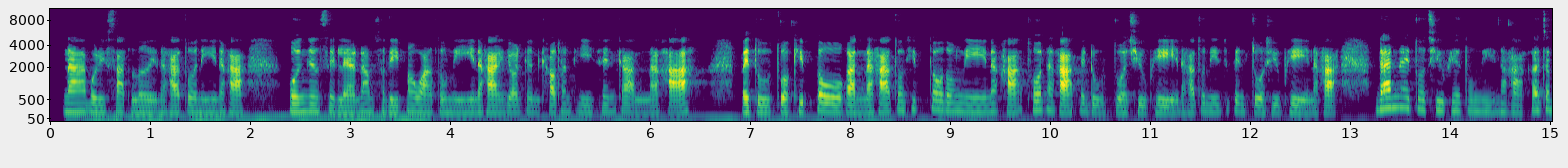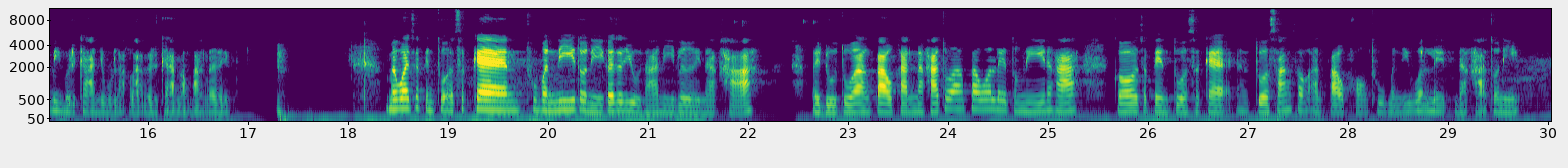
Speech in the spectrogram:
หน้าบริษัทเลยนะคะ ตัวนี้นะคะโอนเงินเสร็จแล้วนำสลิปมาวางตรงนี้นะคะ ยอดเงินเข้าทันทีเช่นกันนะคะ ไปดูตัวคริปโตกันนะคะ ตัวคริปโตตรงนี้นะคะ โทษนะคะ ไปดูตัวชิวเพย์นะคะ ตัวนี้จะเป็นตัวชิวเพย์นะคะ ด้านในตัวชิวเพย์ตรงนี้นะคะ ก็จะมีบริการอยู่หลากหลายบริการมากๆเลยไม่ว่าจะเป็นตัวสแกนทูมันนี่ตัวนี้ก็จะอยู่หน้านี้เลยนะคะ ไปดูตัวอังเปากันนะคะ ตัวอังเปาวอลเล็ตตรงนี้นะคะ ก็จะเป็นตัวสแกนตัวสร้างซองอังเปาของทูมันนี่วอลเล็ตนะคะ ตัวนี้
